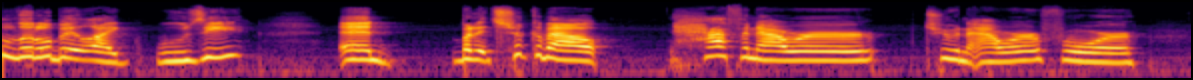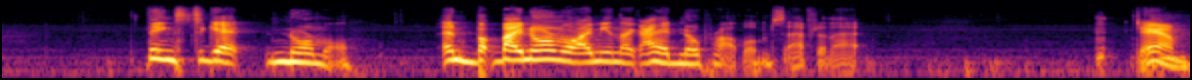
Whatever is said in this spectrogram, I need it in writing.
a little bit like woozy, and but it took about half an hour to an hour for things to get normal. And b- by normal, I mean like I had no problems after that. Damn.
